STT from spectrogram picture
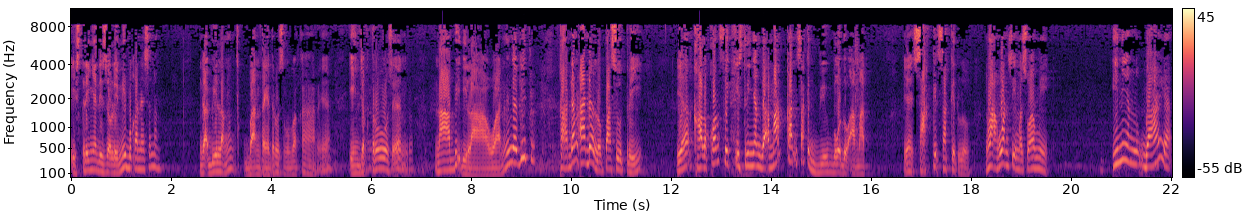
istrinya dizolimi bukannya senang. Nggak bilang bantai terus Abu Bakar ya, injek terus ya. Nabi dilawan, enggak gitu. Kadang ada loh Pak Sutri, ya kalau konflik istrinya nggak makan sakit bodoh amat ya sakit-sakit loh. Ngelawan sih sama suami. Ini yang bahaya.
